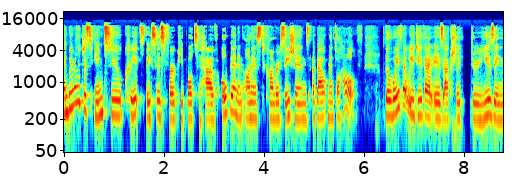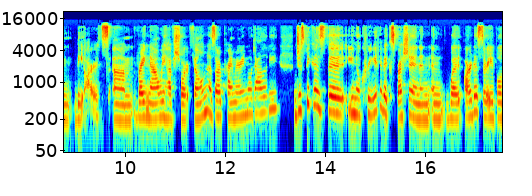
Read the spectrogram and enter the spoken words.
And we really just aim to create spaces for people to have open and honest conversations about mental health. The way that we do that is actually through using the arts. Um, right now, we have short film as our primary modality, just because the you know creative expression and, and what artists are able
